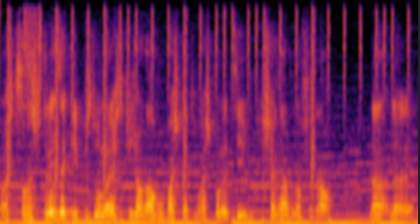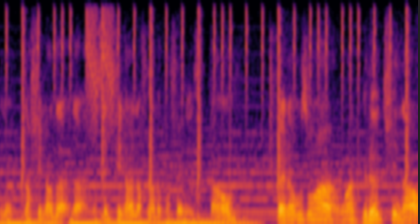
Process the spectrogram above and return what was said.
Acho que são as três equipes do leste que jogavam basquete mais coletivo que chegaram na final na, né, na, na final da, da na semifinal e na final da conferência. Então, esperamos uma, uma grande final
